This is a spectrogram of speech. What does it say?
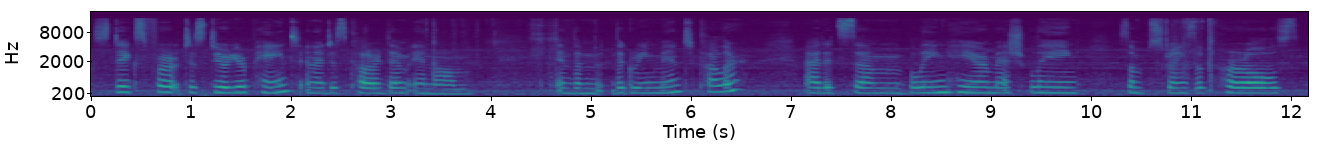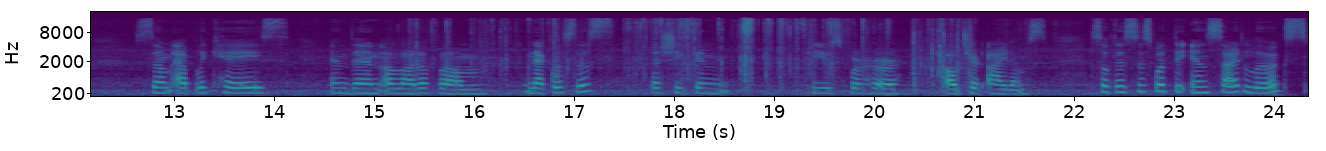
sticks for to stir your paint. And I just colored them in um, in the, the green mint color. Added some bling here, mesh bling, some strings of pearls, some appliques, and then a lot of um, necklaces that she can use for her altered items. So this is what the inside looks.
